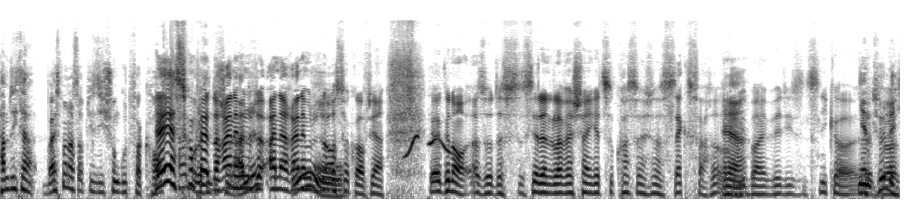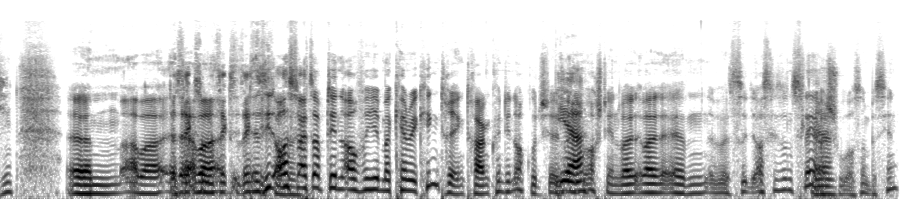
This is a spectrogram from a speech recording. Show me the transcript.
Haben sich da, weiß man das, ob die sich schon gut verkauft Ja, ja, haben? ist komplett oder nach einer Minute, einer reine Minute Oh. ausverkauft, ja. ja. Genau, also das ist ja dann wahrscheinlich jetzt so kostet das Sechsfache, Ja. bei diesen Sneaker Ja, natürlich. Ähm, aber Das äh, aber 666 der sieht aus, als ob den auch hier mal Carrie King tragen, tragen könnte ihn auch gut stellen, Ja. auch stehen, weil weil ähm, es sieht aus wie so ein Slayer-Schuh auch so ein bisschen.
